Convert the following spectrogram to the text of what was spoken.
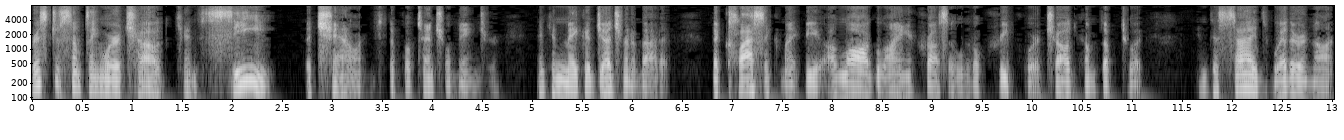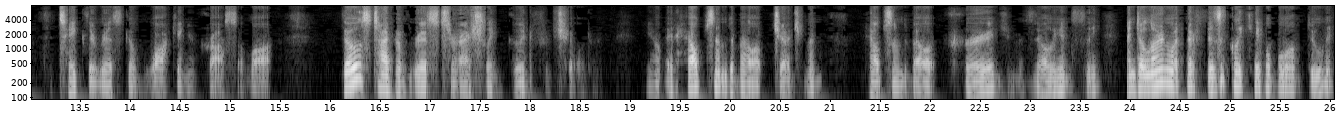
Risks are something where a child can see the challenge, the potential danger, and can make a judgment about it. The classic might be a log lying across a little creek where a child comes up to it and decides whether or not to take the risk of walking across a log. Those type of risks are actually good for children. You know, it helps them develop judgment, helps them develop courage and resiliency, and to learn what they're physically capable of doing.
